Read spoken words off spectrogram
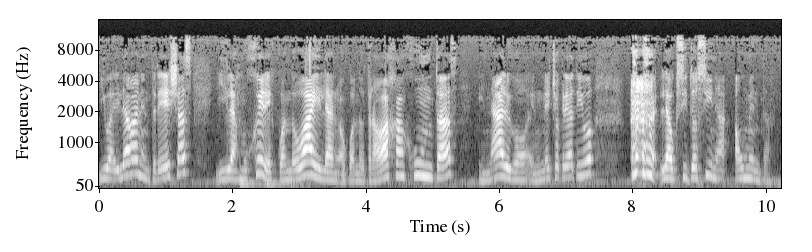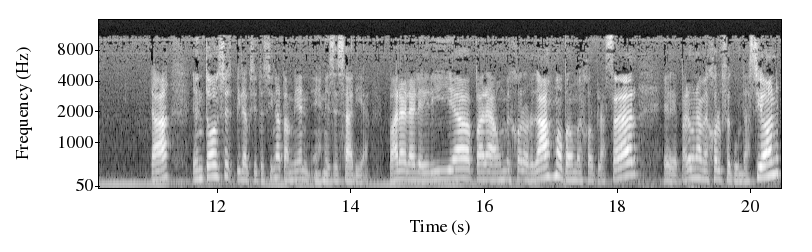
y bailaban entre ellas y las mujeres cuando bailan o cuando trabajan juntas en algo, en un hecho creativo, la oxitocina aumenta. ¿Tá? Entonces, y la oxitocina también es necesaria para la alegría, para un mejor orgasmo, para un mejor placer, eh, para una mejor fecundación.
